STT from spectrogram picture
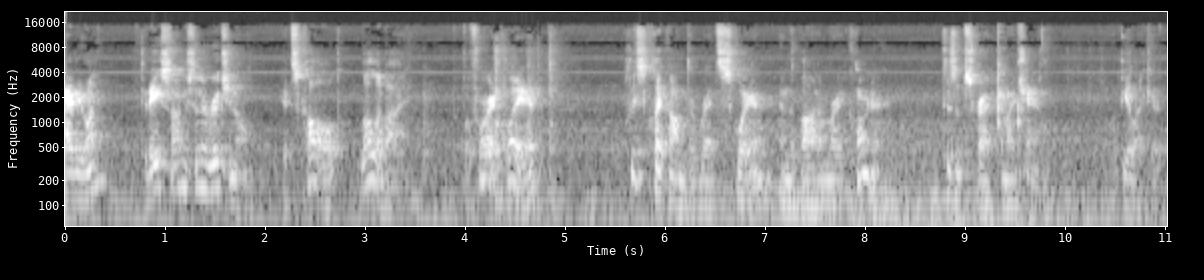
Hi everyone, today's song's an original. It's called Lullaby. Before I play it, please click on the red square in the bottom right corner to subscribe to my channel. Hope you like it.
